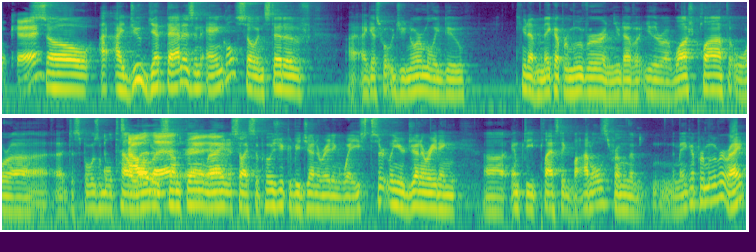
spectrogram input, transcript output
Okay. So I, I do get that as an angle. So instead of, I guess, what would you normally do? You'd have a makeup remover and you'd have a, either a washcloth or a, a disposable towelette, or something, right, right? So I suppose you could be generating waste. Certainly, you're generating uh, empty plastic bottles from the, the makeup remover, right?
